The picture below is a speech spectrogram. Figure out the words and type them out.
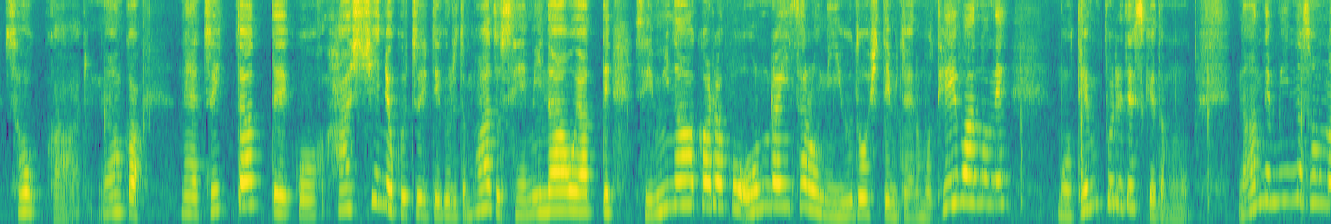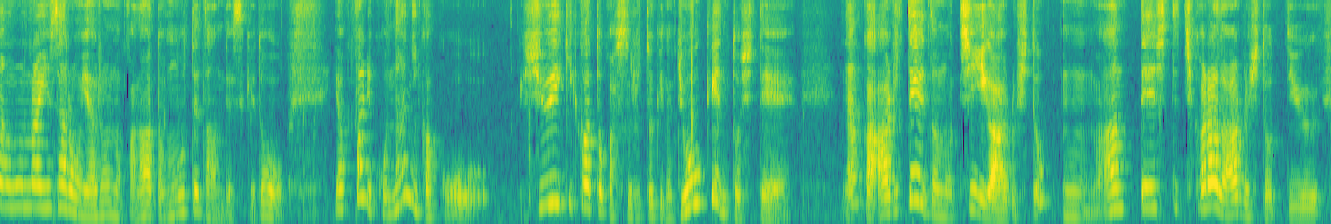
そうか。なんか、ね、ツイッターってこう発信力ついてくるとまずセミナーをやってセミナーからこうオンラインサロンに誘導してみたいなもう定番のねもうテンプレですけどもなんでみんなそんなオンラインサロンやるのかなと思ってたんですけどやっぱりこう何かこう収益化とかする時の条件としてなんかある程度の地位がある人、うん、安定して力がある人っていう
